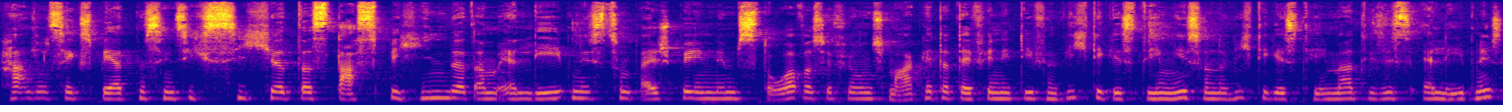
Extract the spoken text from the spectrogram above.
Handelsexperten sind sich sicher, dass das behindert am Erlebnis, zum Beispiel in dem Store, was ja für uns Marketer definitiv ein wichtiges Ding ist und ein wichtiges Thema, dieses Erlebnis.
